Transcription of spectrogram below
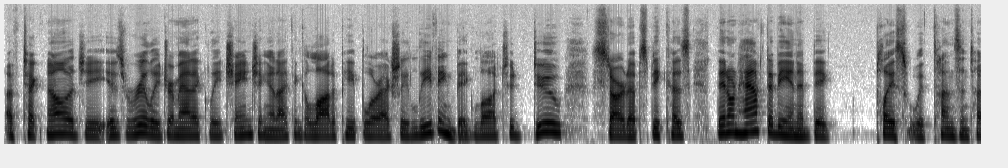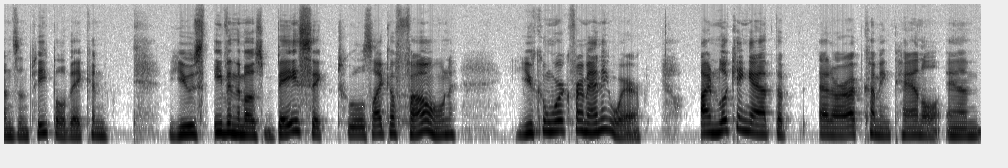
of technology is really dramatically changing. And I think a lot of people are actually leaving Big Law to do startups because they don't have to be in a big place with tons and tons of people. They can use even the most basic tools like a phone, you can work from anywhere. I'm looking at the at our upcoming panel and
